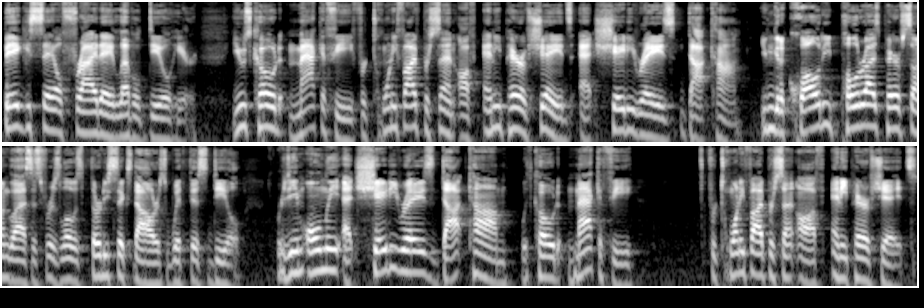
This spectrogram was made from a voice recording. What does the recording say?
big sale Friday level deal here. Use code McAfee for 25% off any pair of shades at shadyrays.com. You can get a quality polarized pair of sunglasses for as low as $36 with this deal. Redeem only at shadyrays.com with code McAfee for 25% off any pair of shades.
